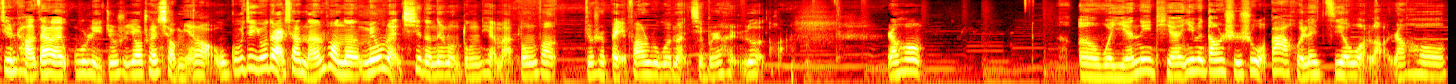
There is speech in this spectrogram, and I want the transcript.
经常在屋里就是要穿小棉袄，我估计有点像南方的没有暖气的那种冬天吧。东方就是北方，如果暖气不是很热的话，然后，呃，我爷那天因为当时是我爸回来接我了，然后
